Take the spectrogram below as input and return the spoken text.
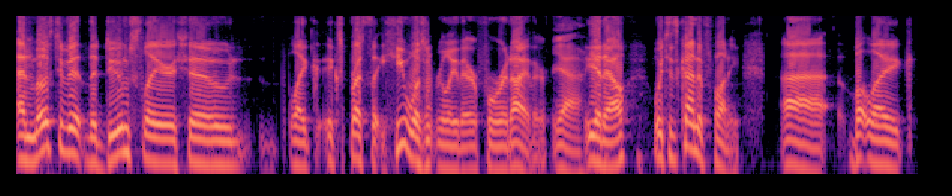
and most of it, the Doomslayer showed like expressed that he wasn't really there for it either. Yeah. You know, which is kind of funny. Uh, but like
